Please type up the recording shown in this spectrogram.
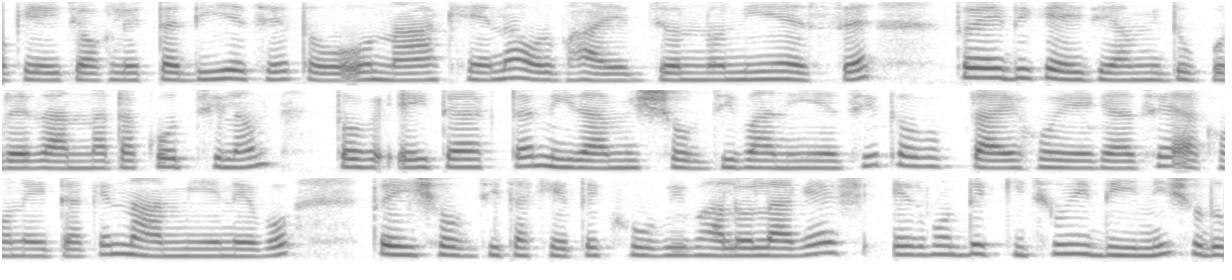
ওকে এই চকলেটটা দিয়েছে, তো ও না খেয়ে না ওর ভাইয়ের জন্য নিয়ে এসছে। তো এইদিকে এই যে আমি দুপুরের রান্নাটা করছিলাম, তো এইটা একটা নিরামিষ সবজি বানিয়েছি, তো প্রায় হয়ে গেছে, এখন এইটাকে নামিয়ে নেব। তো এই সবজিটা খেতে খুবই ভালো লাগে এর মধ্যে কিছুই দিইনি, শুধু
